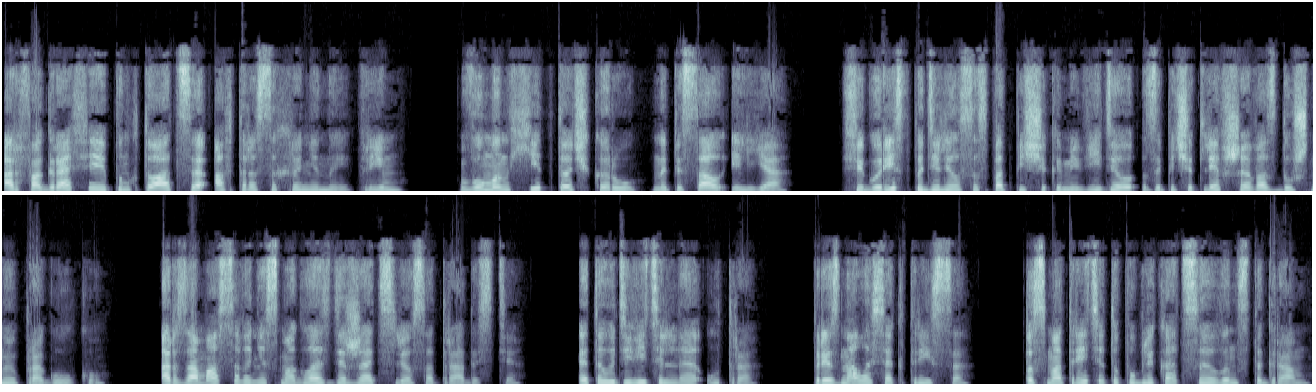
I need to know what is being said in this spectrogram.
Орфография и пунктуация автора сохранены. Прим. womanhit.ru написал Илья. Фигурист поделился с подписчиками видео, запечатлевшее воздушную прогулку. Арзамасова не смогла сдержать слез от радости. Это удивительное утро, призналась актриса. Посмотреть эту публикацию в Инстаграм.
